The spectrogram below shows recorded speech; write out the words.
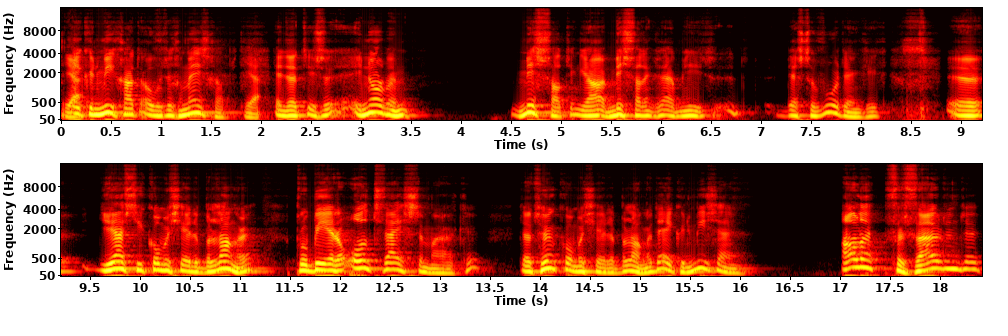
Ja. Economie gaat over de gemeenschap. Ja, En dat is een enorme misvatting. Ja, misvatting is eigenlijk niet het beste woord, denk ik. Eh, juist die commerciële belangen proberen ontwijs te maken dat hun commerciële belangen de economie zijn. Alle vervuilende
